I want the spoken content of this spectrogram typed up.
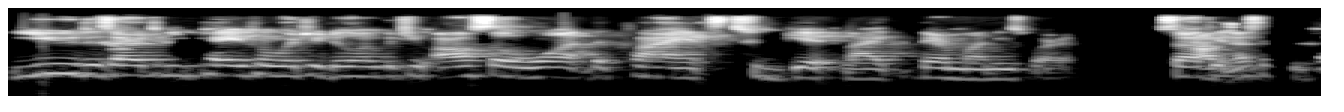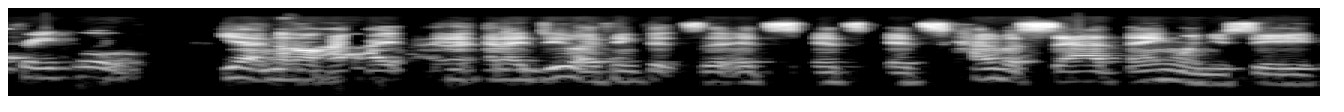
you deserve to be paid for what you're doing, but you also want the clients to get like their money's worth. So I think that's pretty cool. Yeah, no, I, I, and I do. I think it's it's it's it's kind of a sad thing when you see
